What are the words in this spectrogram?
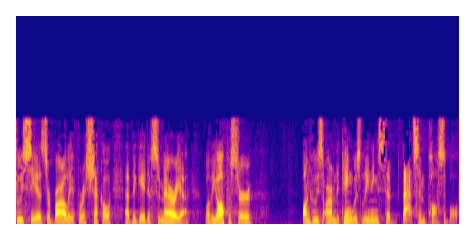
two seahs of barley for a shekel at the gate of Samaria. Well, the officer on whose arm the king was leaning said, That's impossible.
